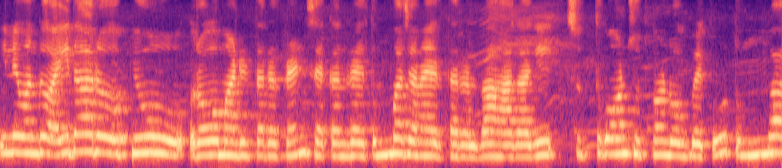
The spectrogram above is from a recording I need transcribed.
ಇಲ್ಲಿ ಒಂದು ಐದಾರು ಕ್ಯೂ ರೋ ಮಾಡಿರ್ತಾರೆ ಫ್ರೆಂಡ್ಸ್ ಯಾಕಂದ್ರೆ ತುಂಬಾ ಜನ ಇರ್ತಾರಲ್ವಾ? ಹಾಗಾಗಿ ಸುತ್ಕೊಂಡು ಸುತ್ಕೊಂಡು ಹೋಗ್ಬೇಕು. ತುಂಬಾ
